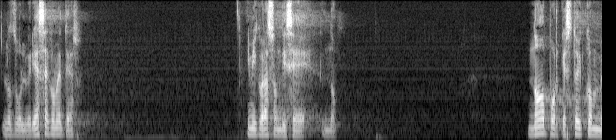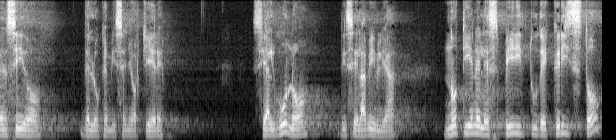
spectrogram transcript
¿Los volverías a cometer? Y mi corazón dice, no. No porque estoy convencido de lo que mi Señor quiere. Si alguno, dice la Biblia, no tiene el Espíritu de Cristo,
